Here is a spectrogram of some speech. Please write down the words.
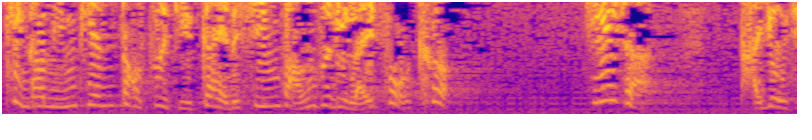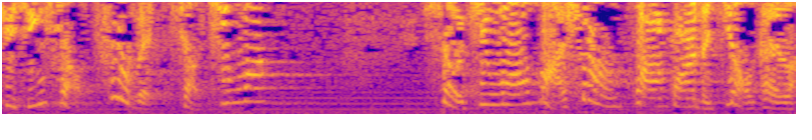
请他明天到自己盖的新房子里来做客。接着。他又去请小刺猬、小青蛙，小青蛙马上呱呱的叫开了。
